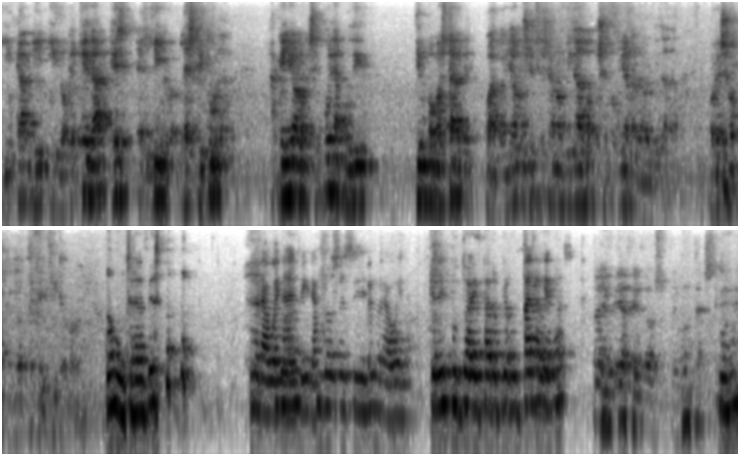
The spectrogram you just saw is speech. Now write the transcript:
y lo que queda es el libro, la escritura, aquello a lo que se puede acudir tiempo más tarde, cuando ya los hechos se han olvidado o se podrían haber olvidado. Por eso yo te felicito por ello. No, muchas gracias. Enhorabuena, No- Elvira. No sé si Enhorabuena. queréis puntualizar o preguntar algo más. Bueno, yo quería hacer dos preguntas. Ujú.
